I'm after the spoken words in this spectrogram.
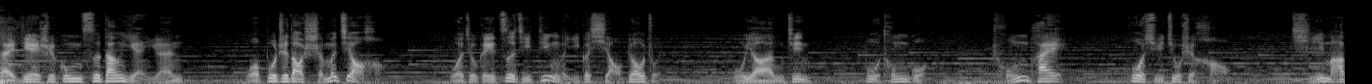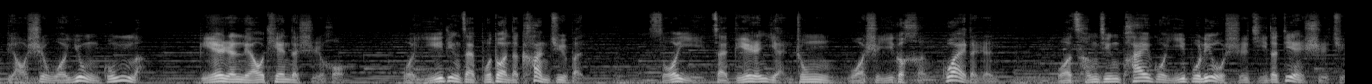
在电视公司当演员，我不知道什么叫好，我就给自己定了一个小标准：不要按斤。不通过，重拍，或许就是好，起码表示我用功了。别人聊天的时候，我一定在不断的看剧本，所以在别人眼中，我是一个很怪的人。我曾经拍过一部六十集的电视剧，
